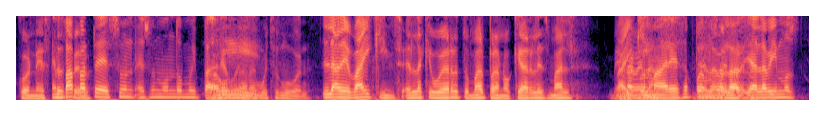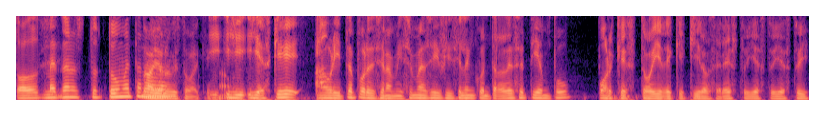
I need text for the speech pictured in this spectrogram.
con estas. Empápate, pero- es, un, es un mundo muy padre, Sí. güey. muchos muy buenos. La de Vikings es la que voy a retomar para no quedarles mal. Con vela. madre, esa podemos hablar. Ya la vimos todos. Métanos, tú, tú métanos. No, yo no he visto Vikings. Y, y- y es que ahorita, por decir, a mí se me hace difícil encontrar ese tiempo porque estoy de que quiero hacer esto y esto y esto. Y,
